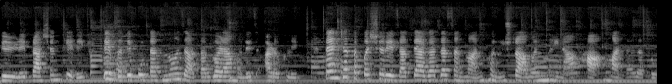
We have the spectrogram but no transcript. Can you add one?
गिळले प्राशन केले तेव्हा ते पोटात न जाता गळ्यामध्येच अडकले. त्यांच्या तपश्चरेचा त्यागाचा सन्मान म्हणून श्रावण महिना हा मानला जातो.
